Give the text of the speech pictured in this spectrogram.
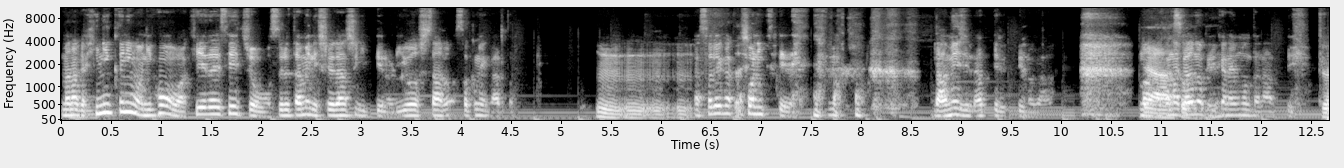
まあなんか皮肉にも日本は経済成長をするために集団主義っていうのを利用した側面があると思うんうんうんうんう。。それがここに来て ダメージになってるっていうのが、まあなかなかうまくいかないもんだなっていう。う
